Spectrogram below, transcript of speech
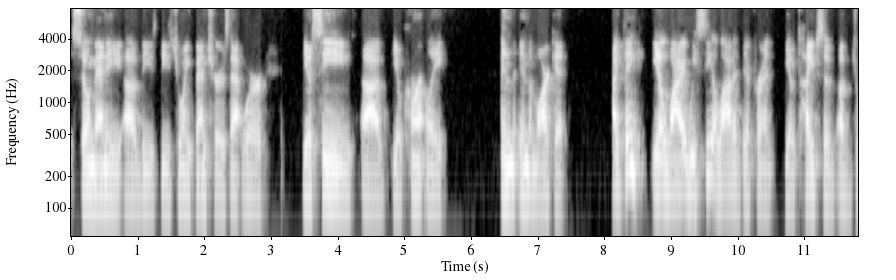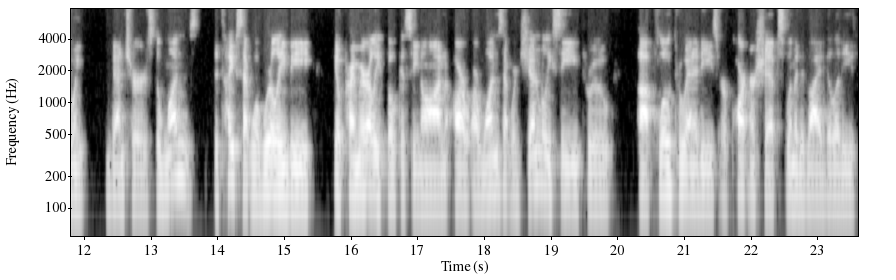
so many of these these joint ventures that we're you know seeing uh, you know currently in in the market. I think you know why we see a lot of different you know types of, of joint ventures. The ones the types that will really be you know primarily focusing on are are ones that we're generally seeing through uh, flow through entities or partnerships, limited liability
